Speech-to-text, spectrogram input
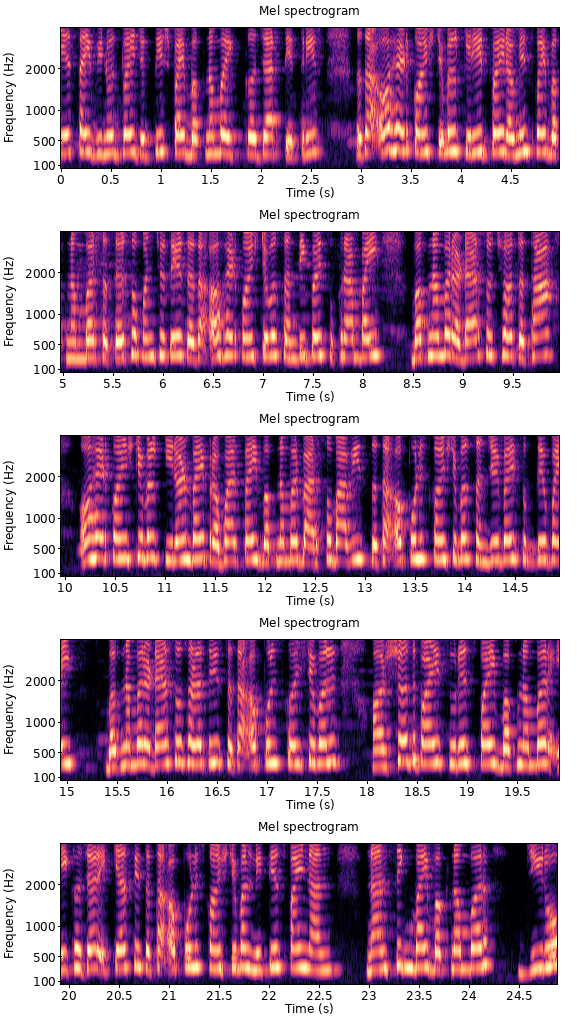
એએસઆઈ વિનોદભાઈ, જગદીશભાઈ બક નંબર એક હજાર તેત્રીસ તથા અ હેડ કોન્સ્ટેબલ કિરીટભાઈ રમેશભાઈ બક નંબર સત્તરસો પંચોતેર તથા અ હેડ કોન્સ્ટેબલ સંદીપભાઈ સુખરામભાઈ બક નંબર અઢારસો છ તથા અ હેડ કોન્સ્ટેબલ કિરણભાઈ પ્રભાતભાઈ બક નંબર બારસો બાવીસ તથા અ પોલીસ કોન્સ્ટેબલ સંજયભાઈ સુખદેવભાઈ બક નંબર અઢારસો સાડત્રીસ તથા અપ પોલીસ કોન્સ્ટેબલ હર્ષદભાઈ સુરેશભાઈ બક નંબર એક હજાર એક્યાસી તથા અપ પોલીસ કોન્સ્ટેબલ નિતેશભાઈ નાન નાનસિંગભાઈ બક નંબર જીરો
